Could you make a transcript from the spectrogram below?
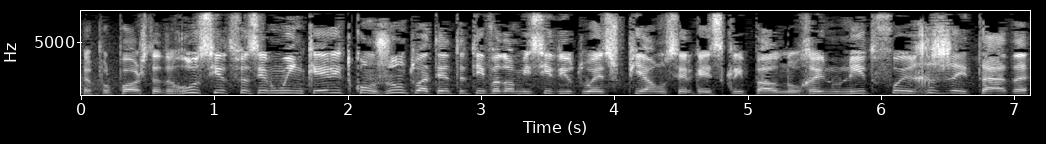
A proposta da Rússia de fazer um inquérito conjunto à tentativa de homicídio do ex-espião Sergei Skripal no Reino Unido foi rejeitada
